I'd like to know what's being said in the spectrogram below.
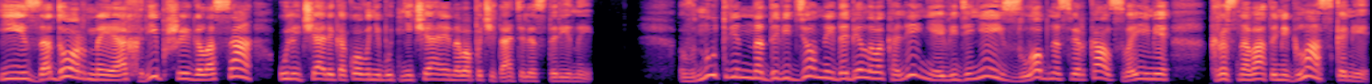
и задорные, охрипшие голоса уличали какого-нибудь нечаянного почитателя старины. Внутренно доведенный до белого коленя, Веденей злобно сверкал своими красноватыми глазками,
